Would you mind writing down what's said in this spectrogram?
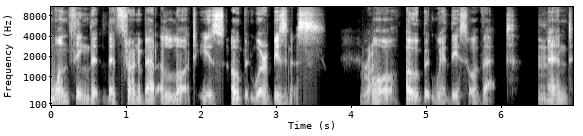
one thing that that's thrown about a lot is oh but we're a business right. or oh but we're this or that mm. and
